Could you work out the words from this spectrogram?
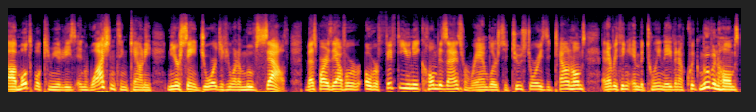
uh, multiple communities in Washington County near St. George if you want to move south. The best part is they offer over 50 unique home designs from ramblers to two stories to townhomes and everything in between. They even have quick moving homes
